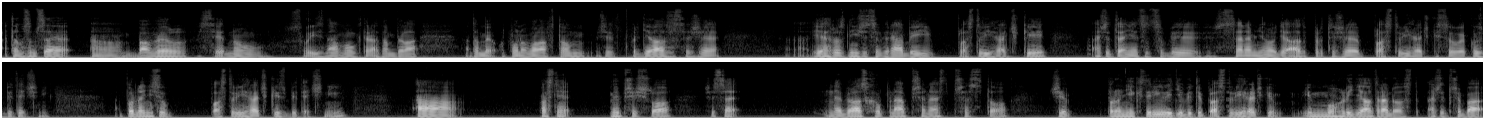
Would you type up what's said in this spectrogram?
A tam jsem se uh, bavil s jednou svojí známou, která tam byla a tam mi oponovala v tom, že tvrdila zase, že je hrozný, že se vyrábějí plastové hračky a že to je něco, co by se nemělo dělat, protože plastové hračky jsou jako zbytečný. Podle ní jsou plastové hračky zbytečný a vlastně mi přišlo, že se nebyla schopná přenést přes to, že pro některé lidi by ty plastové hračky jim mohly dělat radost a že třeba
